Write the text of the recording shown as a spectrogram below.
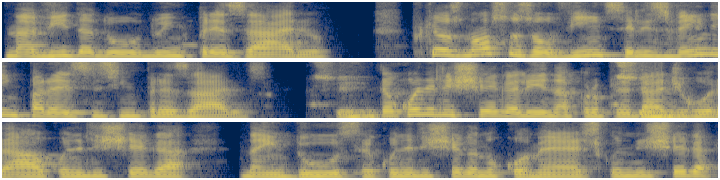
na vida do, do empresário? Porque os nossos ouvintes, eles vendem para esses empresários. Sim. Então, quando ele chega ali na propriedade Sim. rural, quando ele chega na indústria, quando ele chega no comércio, quando ele chega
